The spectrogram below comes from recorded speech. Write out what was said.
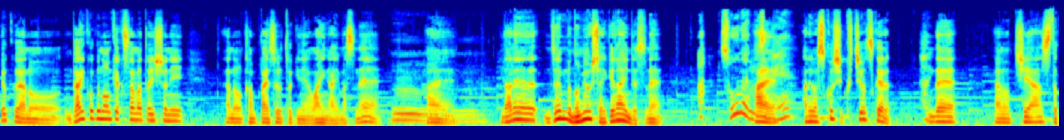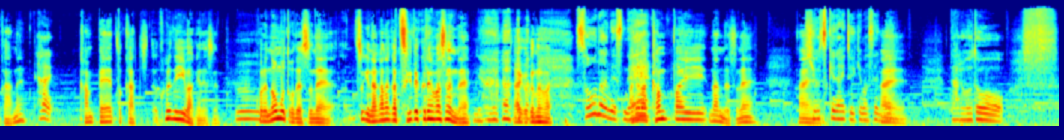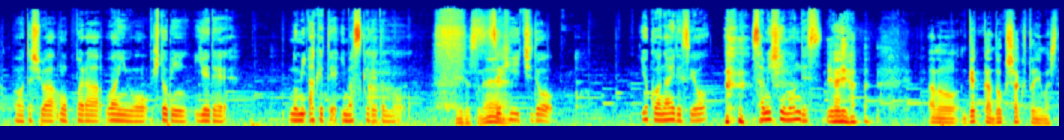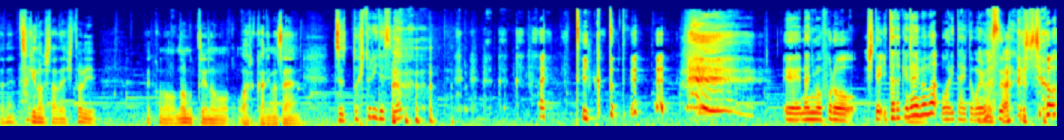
よくあの外国のお客様と一緒にあの乾杯するときにはワインが合いますね。はい。あれ全部飲み干しちゃいけないんですね。あ、そうなんですね。はい、あれは少し口をつける。はい、で、あのチアーズとかね。はい。乾杯とかこれでいいわけです。これ飲むとですね、次なかなかついてくれませんね。外国のそうなんですね。あれは乾杯なんですね。はい、気をつけないといけませんね。はいなるほど私はもっぱらワインを一瓶家で飲み開けていますけれどもいいですね。ぜひ一度よくはないですよ。寂しいもんです。いやいやあの月下読釈と言いましてね月の下で一人、この飲むというのも悪くありません。ずっと一人ですよ。はい。ということで。えー、何もフォローしていただけないまま終わりたいと思います。市長、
